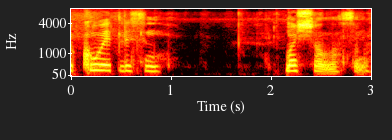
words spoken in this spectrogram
Çok kuvvetlisin. Maşallah sana.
